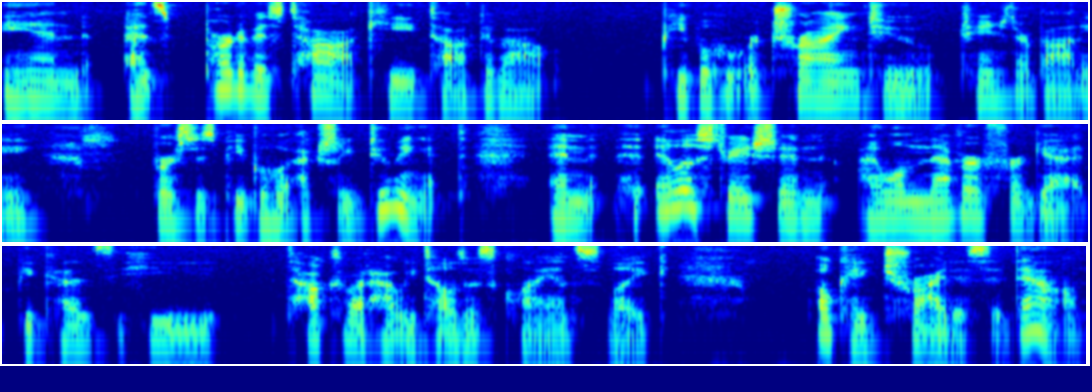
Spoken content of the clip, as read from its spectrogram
And as part of his talk, he talked about people who were trying to change their body versus people who are actually doing it. And illustration I will never forget because he talks about how he tells his clients, like, okay, try to sit down.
